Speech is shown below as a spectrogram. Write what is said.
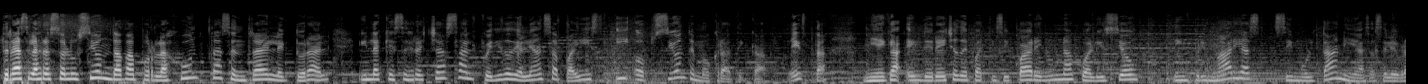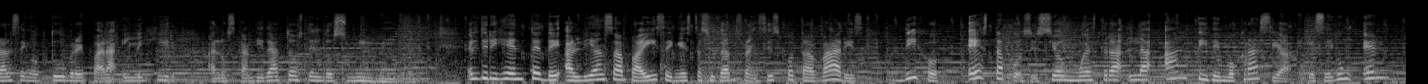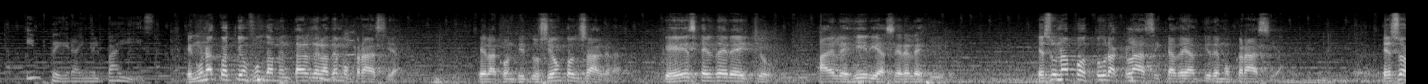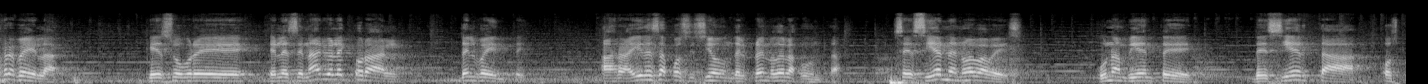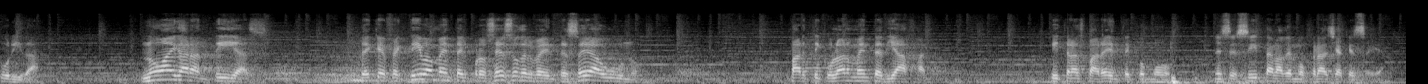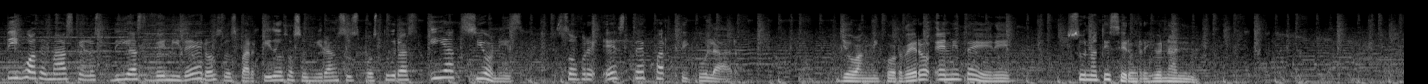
Tras la resolución dada por la Junta Central Electoral en la que se rechaza el pedido de Alianza País y Opción Democrática, esta niega el derecho de participar en una coalición en primarias simultáneas a celebrarse en octubre para elegir a los candidatos del 2020. El dirigente de Alianza País en esta ciudad, Francisco Tavares, dijo, esta posición muestra la antidemocracia que según él impera en el país. En una cuestión fundamental de la democracia que la Constitución consagra, que es el derecho a elegir y a ser elegido. Es una postura clásica de antidemocracia. Eso revela que sobre el escenario electoral del 20, a raíz de esa posición del Pleno de la Junta, se cierne nueva vez un ambiente de cierta oscuridad no hay garantías de que efectivamente el proceso del 20 sea uno particularmente diáfano y transparente como necesita la democracia que sea. Dijo además que en los días venideros los partidos asumirán sus posturas y acciones sobre este particular. Giovanni Cordero, NTN, su noticiero regional.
